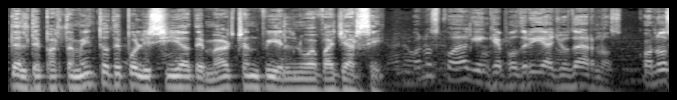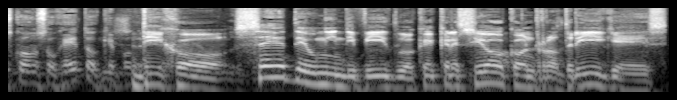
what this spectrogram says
del Departamento de Policía de Merchantville, Nueva Jersey. Conozco a alguien que podría ayudarnos. Conozco a un sujeto que podría... Dijo, sé de un individuo que creció con Rodríguez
